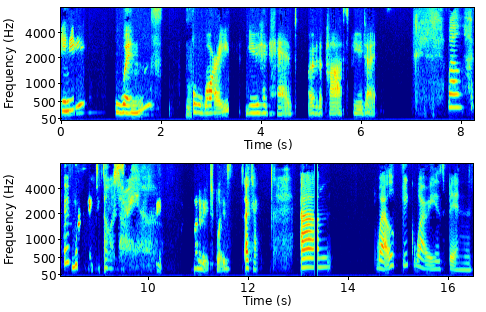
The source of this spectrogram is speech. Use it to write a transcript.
Any wins or worries you have had over the past few days? well, each, oh, sorry. one of each please. Okay. Um. Well, big worry has been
